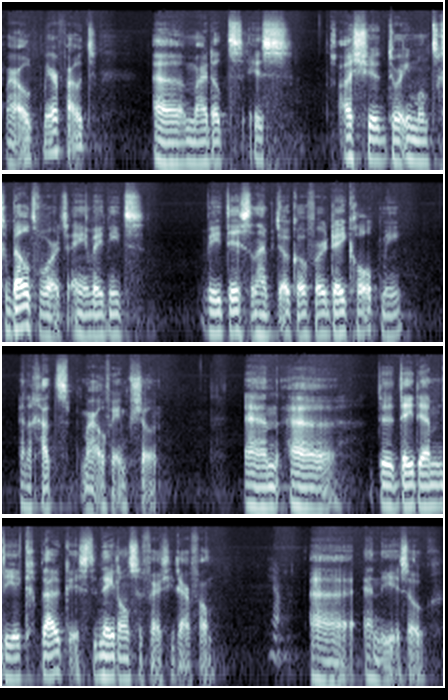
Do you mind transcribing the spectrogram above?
maar ook meervoud. Eh, maar dat is als je door iemand gebeld wordt en je weet niet wie het is, dan heb je het ook over they called me. En dan gaat het maar over één persoon. En eh, de them die ik gebruik is de Nederlandse versie daarvan. Ja. Eh, en die is ook,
